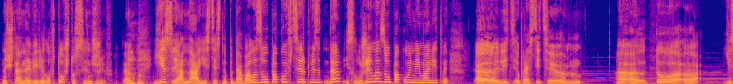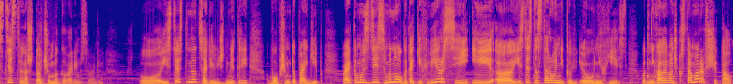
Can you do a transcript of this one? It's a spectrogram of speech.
значит, она верила в то, что сын жив. Да? Uh-huh. Если она, естественно, подавала за упокой в церкви, да, и служила за упокойные молитвы, э, ли, простите, э, э, то, э, естественно, что о чем мы говорим с вами? что, естественно, царевич Дмитрий, в общем-то, погиб. Поэтому здесь много таких версий, и, э, естественно, сторонников э, у них есть. Вот Николай Иванович Костомаров считал,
